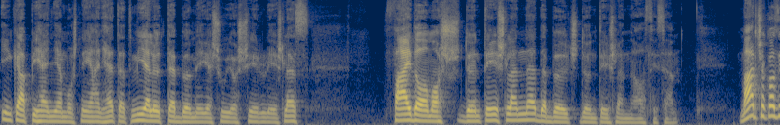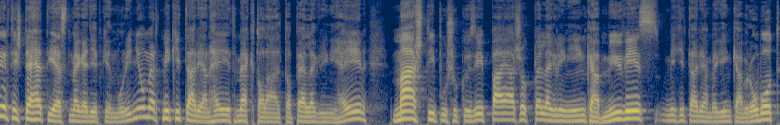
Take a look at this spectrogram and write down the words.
inkább pihenjen most néhány hetet, mielőtt ebből még egy súlyos sérülés lesz. Fájdalmas döntés lenne, de bölcs döntés lenne, azt hiszem. Már csak azért is teheti ezt meg egyébként Mourinho, mert Mikitárján helyét megtalálta Pellegrini helyén. Más típusú középpályások, Pellegrini inkább művész, Mikitárján meg inkább robot,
